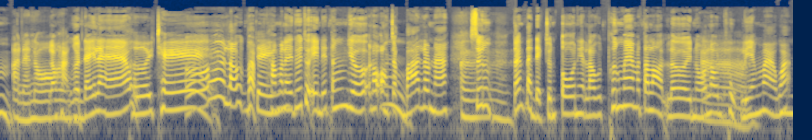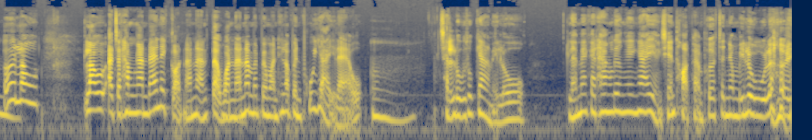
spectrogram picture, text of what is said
ำอะแน่นอนเราหาเงินได้แล้วเคยเท่เออเราแบบเจ๋งทำอะไรด้วยตัวเองได้ตั้งเยอะ เราออกจากบ้านแล้วนะเออซึ่งตั้งแต่เด็กจนโตเนี่ยเราพึ่งแม่มาตลอดเลยเนาะอ่าเราถูกเลี้ยงมาว่า เออเรา เราอาจจะทำงานได้ในก่อนนั้นนั้นแต่วันนั้นน่ะมันเป็นวันที่เราเป็นผู้ใหญ่แล้ว อืมฉันรู้ทุกอย่างในโลก และแม้กระทั่งเรื่องง่ายๆ อย่างเช่นถอดแพมเพิร์สฉันยังไม่รู้เลย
